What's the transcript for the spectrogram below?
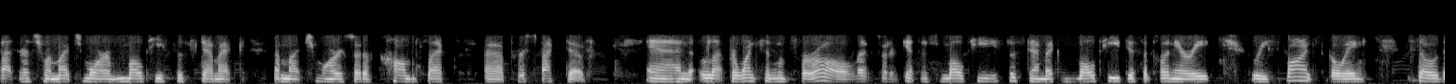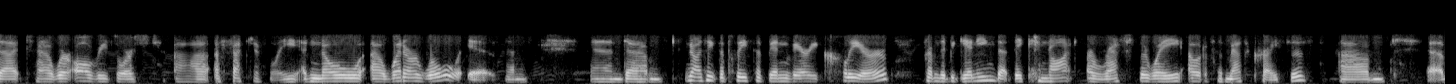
at this from a much more multi systemic, a much more sort of complex uh, perspective and let for once and for all let's sort of get this multi-systemic multidisciplinary response going so that uh, we're all resourced uh, effectively and know uh, what our role is. And and um, you know I think the police have been very clear from the beginning that they cannot arrest their way out of the meth crisis. Um, uh,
